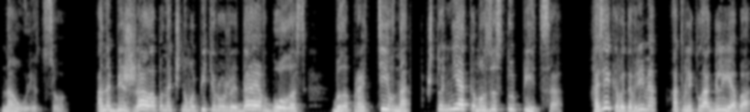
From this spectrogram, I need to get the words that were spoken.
на улицу. Она бежала по ночному Питеру, рыдая в голос. Было противно, что некому заступиться. Хозяйка в это время отвлекла Глеба,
